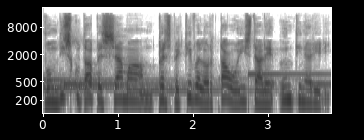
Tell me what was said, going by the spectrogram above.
vom discuta pe seama perspectivelor taoiste ale întineririi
